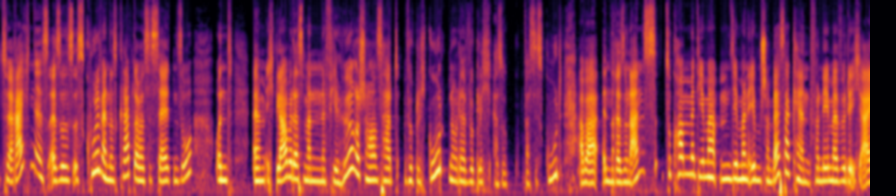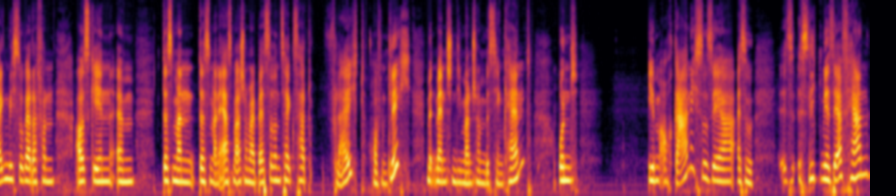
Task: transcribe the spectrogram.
zu erreichen ist. Also es ist cool, wenn das klappt, aber es ist selten so. Und ähm, ich glaube, dass man eine viel höhere Chance hat, wirklich guten oder wirklich, also was ist gut, aber in Resonanz zu kommen mit jemandem, den man eben schon besser kennt. Von dem her würde ich eigentlich sogar davon ausgehen, ähm, dass man, dass man erstmal schon mal besseren Sex hat, vielleicht, hoffentlich, mit Menschen, die man schon ein bisschen kennt und eben auch gar nicht so sehr, also es, es liegt mir sehr fern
